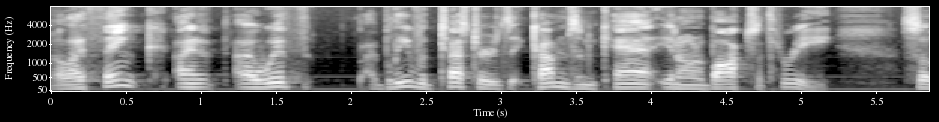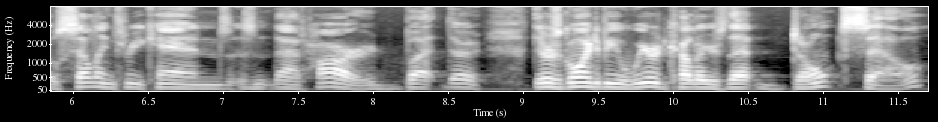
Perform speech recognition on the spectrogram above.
well, I think I, I with I believe with Testors it comes in can you know in a box of three, so selling three cans isn't that hard. But there there's going to be weird colors that don't sell.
